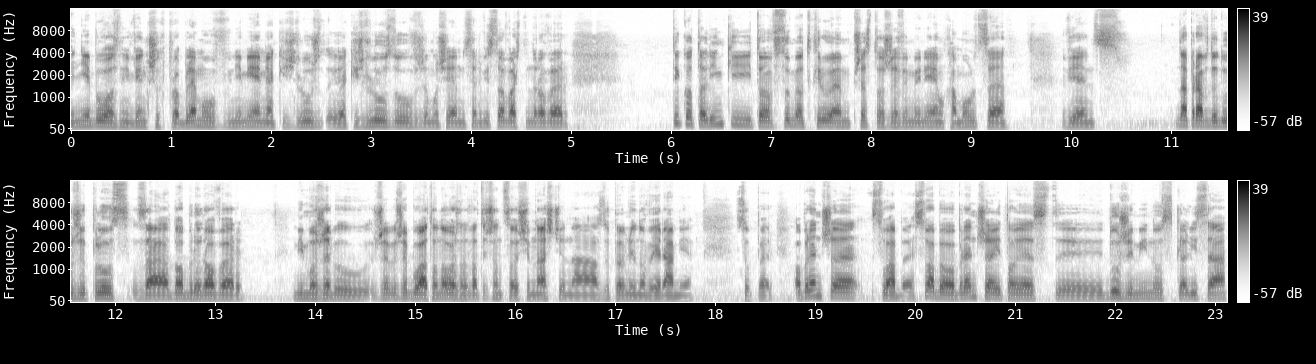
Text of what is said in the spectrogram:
y, nie było z nim większych problemów, nie miałem jakichś, luz, jakichś luzów, że musiałem serwisować ten rower. Tylko te linki to w sumie odkryłem przez to, że wymieniłem hamulce, więc naprawdę duży plus za dobry rower, mimo że, był, że, że była to nowość na 2018 na zupełnie nowej ramie. Super. Obręcze słabe. Słabe obręcze i to jest y, duży minus Kellisa,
